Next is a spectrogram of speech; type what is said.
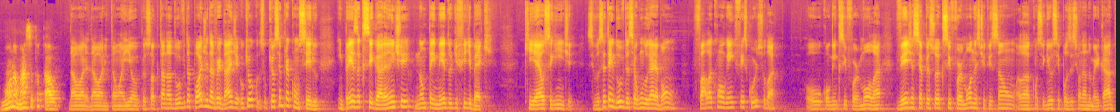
Mão na massa total. Da hora, da hora. Então aí, ó, o pessoal que está na dúvida pode, na verdade, o que, eu, o que eu sempre aconselho, empresa que se garante não tem medo de feedback que é o seguinte: se você tem dúvida se algum lugar é bom, fala com alguém que fez curso lá ou com alguém que se formou lá, veja se a pessoa que se formou na instituição ela conseguiu se posicionar no mercado.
